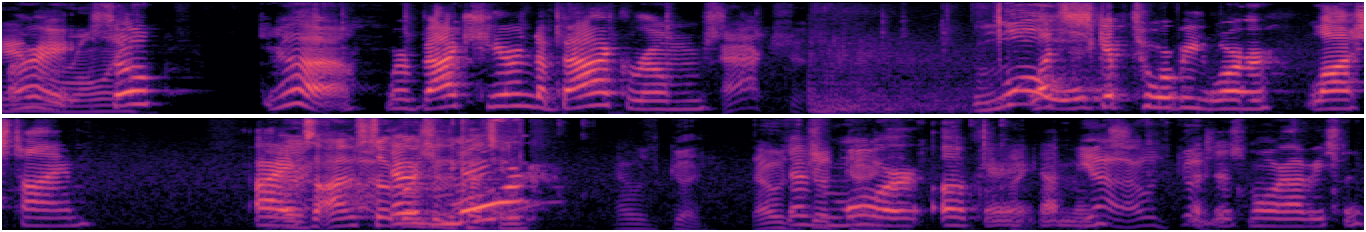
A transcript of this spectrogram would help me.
Camera All right, rolling. so yeah, we're back here in the back rooms. action. Whoa! Let's skip to where we were last time. All right, I'm still going there's through the cutscene. more. That was good. That was There's good. guys. more. Okay, Like, that means yeah, that was good. there's more, obviously.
